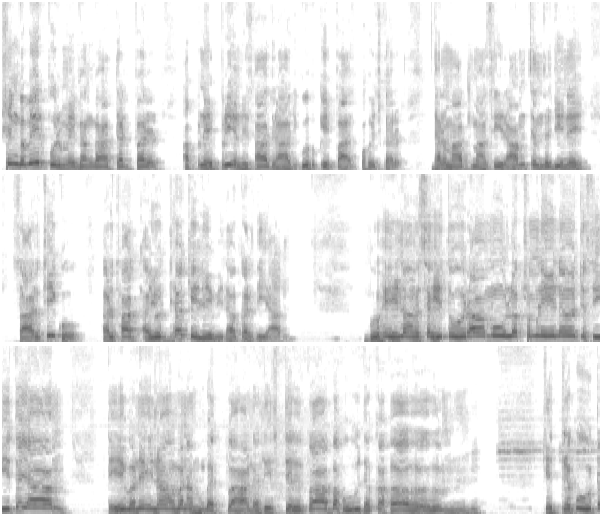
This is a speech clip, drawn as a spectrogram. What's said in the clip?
श्रृंगवेरपुर में गंगा तट पर अपने प्रिय निषाद राज गुह के पास पहुंचकर धर्मात्मा श्री रामचंद्र जी ने सारथी को अर्थात अयोध्या के लिए विदा कर दिया। गुहेन सहितो रामो लक्ष्मणेन च सीतयाम। ते वन वनम गत्वा नदी स्थिरवा बहूदक। चित्रकूट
